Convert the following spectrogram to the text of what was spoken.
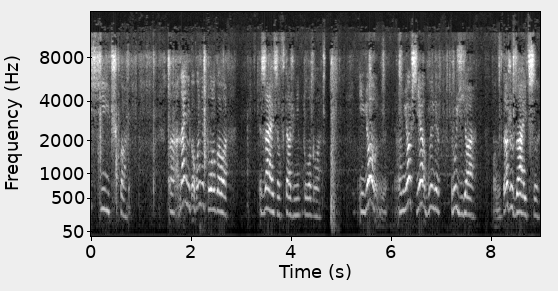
лисичка. А, Она никого не трогала. Зайцев даже не трогала. Ее, у нее все были друзья. Даже зайцы.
